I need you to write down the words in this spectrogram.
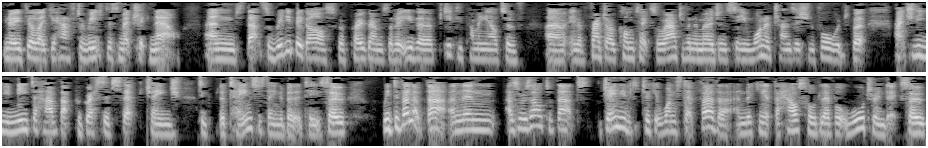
you know, you feel like you have to reach this metric now. And that's a really big ask of programs that are either particularly coming out of uh, in a fragile context or out of an emergency and want to transition forward. But actually you need to have that progressive step change to attain sustainability. So we developed that and then as a result of that, Jaynie took it one step further and looking at the household level water index. So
